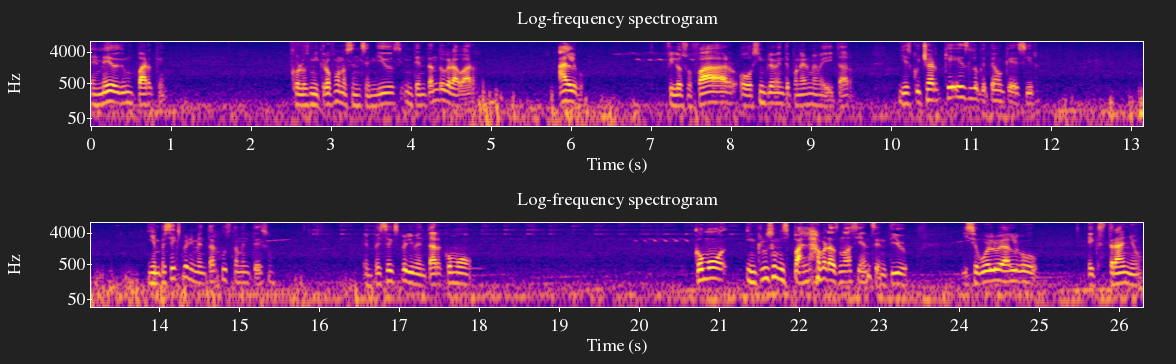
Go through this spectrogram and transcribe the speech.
en medio de un parque con los micrófonos encendidos intentando grabar algo, filosofar o simplemente ponerme a meditar y escuchar qué es lo que tengo que decir. Y empecé a experimentar justamente eso. Empecé a experimentar cómo cómo incluso mis palabras no hacían sentido y se vuelve algo extraño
